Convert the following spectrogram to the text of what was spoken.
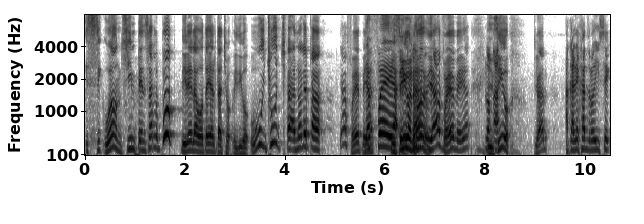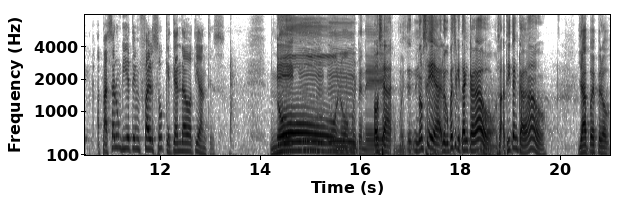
si- weón, sin pensarlo, ¡pum! Tiré la botella al tacho y digo, uy, chucha, no le pa... Ya fue, pe, Ya fue, Y sigo, claro. ¿no? Ya fue, pe, ya. No, y sigo, claro. Acá Alejandro dice, pasar un billete en falso que te han dado a ti antes. No, Eh, mm, no, mm, muy pendejo. O sea, pendejo. no sé, lo que pasa es que te han cagado. No. O sea, a ti te han cagado. Ya, pues, pero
